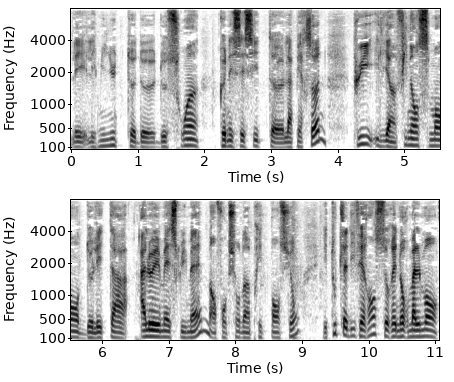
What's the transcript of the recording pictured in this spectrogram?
les, minutes de, soins que nécessite euh, la personne. Puis il y a un financement de l'État à l'EMS lui-même en fonction d'un prix de pension. Et toute la différence serait normalement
